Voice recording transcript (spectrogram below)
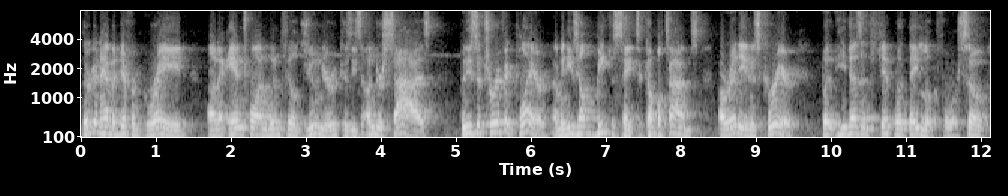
they're going to have a different grade on an Antoine Winfield Jr. because he's undersized but he's a terrific player. I mean, he's helped beat the Saints a couple times already in his career, but he doesn't fit what they look for. So,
